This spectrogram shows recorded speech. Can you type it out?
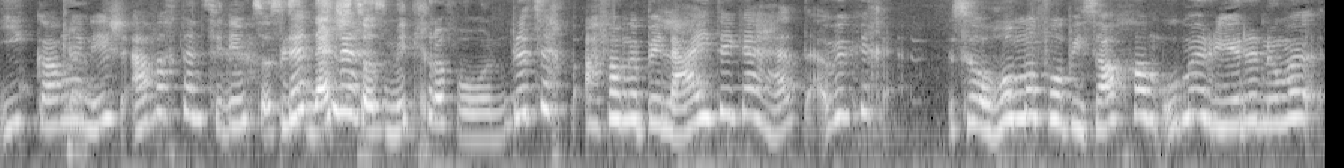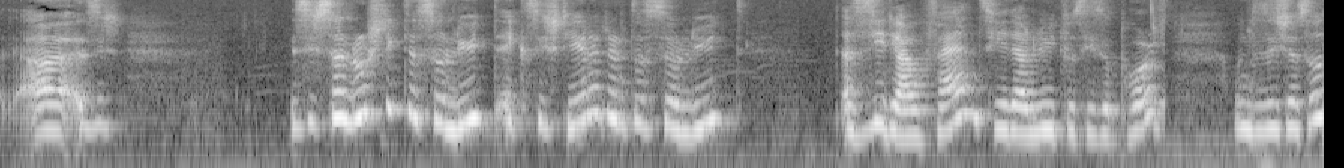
eingegangen ist, einfach dann Sie nimmt so das Plötzlich- so das Mikrofon. plötzlich anfangen zu beleidigen hat, wirklich so homophobe Sachen am umrühren, nur, äh, es ist es ist so lustig, dass so Leute existieren und dass so Leute, also sie haben ja auch Fans, sie haben auch Leute, die sie supporten. Und das ist ja so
